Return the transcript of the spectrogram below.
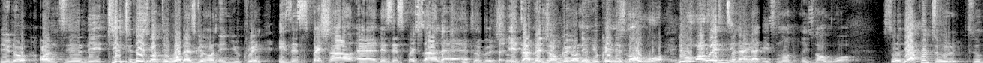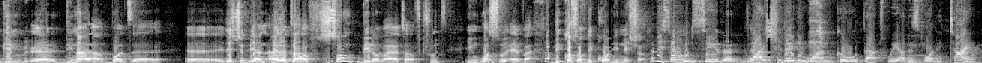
you know, until the till today is not the war that's going on in Ukraine. Is a special, uh, there's a special uh, intervention. intervention going on in Ukraine. It's not war. They will always deny that it's not it's not war. So they are quick to to give uh, denial, but. Uh, uh, there should be an iota of some bit of iota of truth in whatsoever because of the coordination. Maybe some would say that why should anyone go that way at this point in time?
